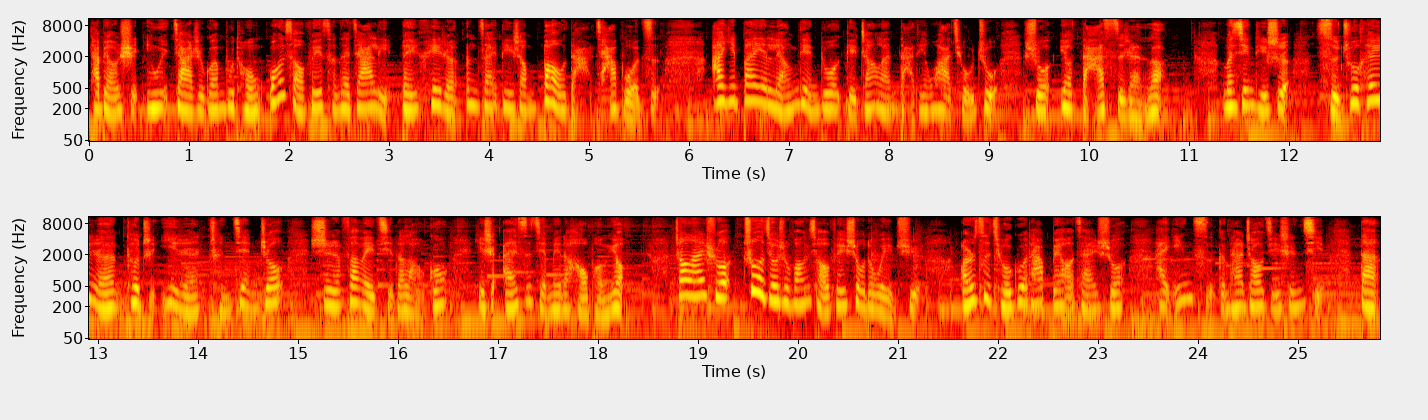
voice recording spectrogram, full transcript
他表示，因为价值观不同，汪小菲曾在家里被黑人摁在地上暴打掐脖子。阿姨半夜两点多给张兰打电话求助，说要打死人了。温馨提示：此处黑人特指艺人陈建州，是范玮琪的老公，也是 S 姐妹的好朋友。张兰说：“这就是汪小菲受的委屈，儿子求过他不要再说，还因此跟他着急生气。但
